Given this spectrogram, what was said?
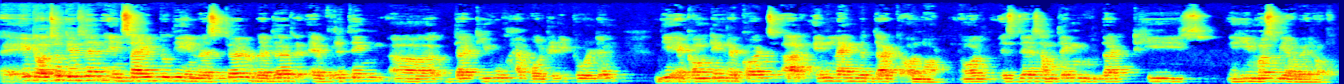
it also gives an insight to the investor whether everything uh, that you have already told him the accounting records are in line with that or not or is there something that he's he must be aware of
